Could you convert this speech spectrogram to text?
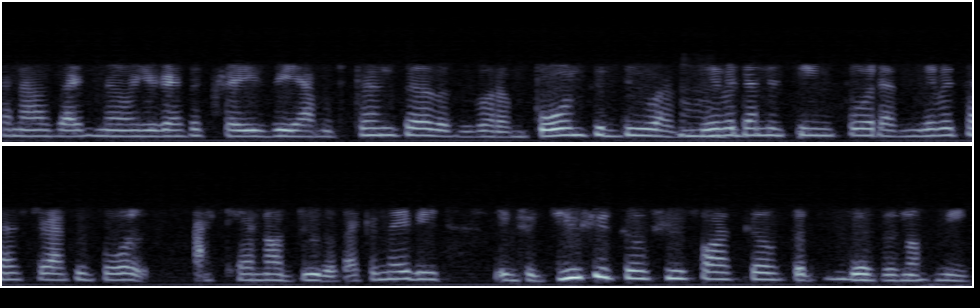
and I was like, no, you guys are crazy. I'm a sprinter. This is what I'm born to do. I've mm. never done a team sport. I've never touched a rugby ball. I cannot do this. I can maybe introduce you to a few fast girls, but this is not me.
